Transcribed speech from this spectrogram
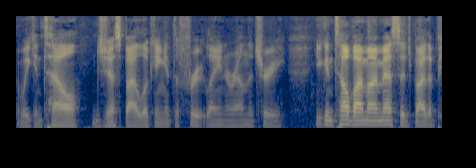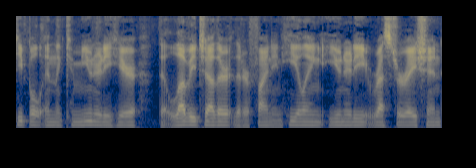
And we can tell just by looking at the fruit laying around the tree. You can tell by my message, by the people in the community here that love each other, that are finding healing, unity, restoration,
